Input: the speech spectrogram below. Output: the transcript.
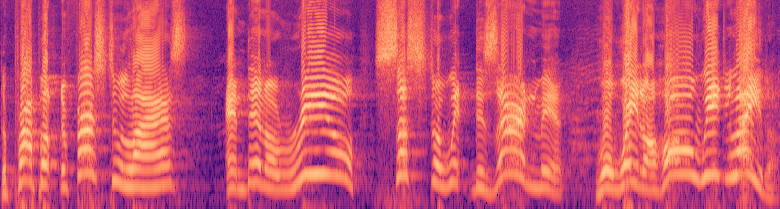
to prop up the first two lies. And then a real sister with discernment will wait a whole week later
